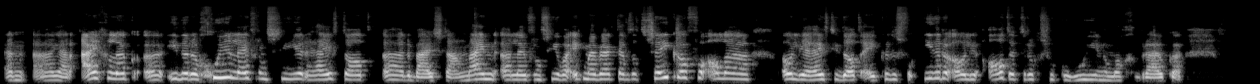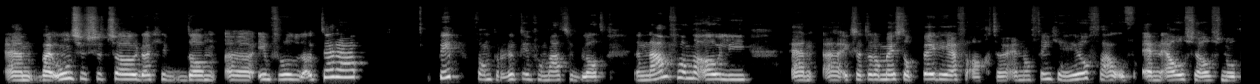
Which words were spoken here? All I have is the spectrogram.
En ja, eigenlijk iedere goede leverancier heeft dat erbij staan. Mijn leverancier waar ik mee werk, heeft dat zeker voor alle olie heeft hij dat. En je kunt dus voor iedere olie altijd terugzoeken hoe je hem mag gebruiken. En bij ons is het zo dat je dan invult de Oterra, PIP van productinformatieblad, de naam van de olie. En uh, ik zet er dan meestal PDF achter. En dan vind je heel vaak, of NL zelfs nog,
